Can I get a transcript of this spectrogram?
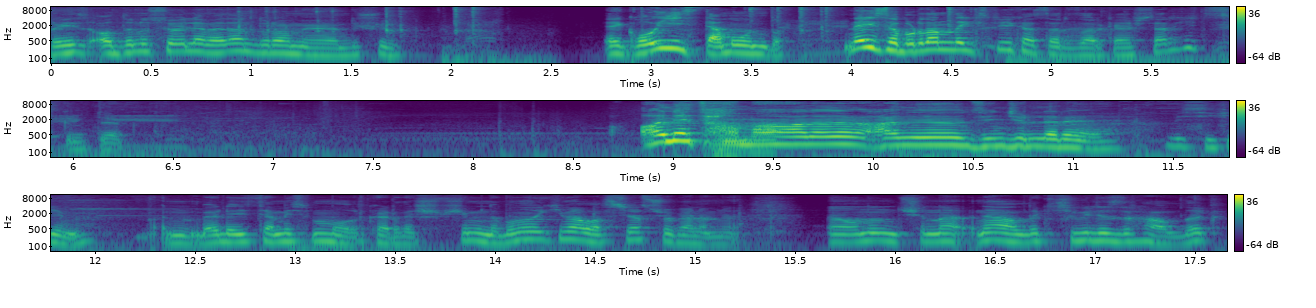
Reis adını söylemeden duramıyor yani düşün. Egoist Mundo. Neyse buradan da XP kasarız arkadaşlar. Hiç sıkıntı yok. Anet aman zincirlere. Bir sikim. Böyle item ismi mi olur kardeşim? Şimdi bunu kime basacağız çok önemli. Ee, onun dışında ne aldık? Çivili zırh aldık.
